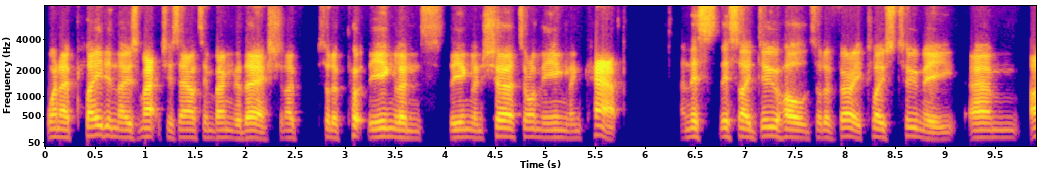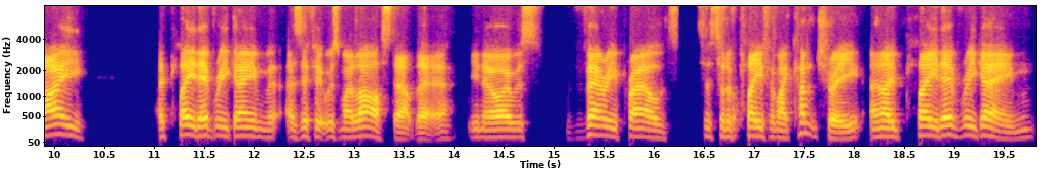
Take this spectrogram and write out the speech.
when I played in those matches out in Bangladesh and I sort of put the England the England shirt on, the England cap, and this this I do hold sort of very close to me. Um, I I played every game as if it was my last out there. You know, I was very proud to sort of play for my country, and I played every game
